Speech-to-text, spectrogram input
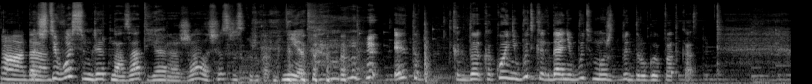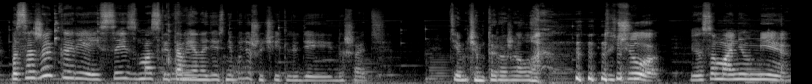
А, да. Почти 8 лет назад я рожала. Сейчас расскажу как. Нет. Это когда какой-нибудь, когда-нибудь может быть другой подкаст. Пассажирка рейса из Москвы. Ты там, я надеюсь, не будешь учить людей дышать тем, чем ты рожала? Ты чё? Я сама не умею.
